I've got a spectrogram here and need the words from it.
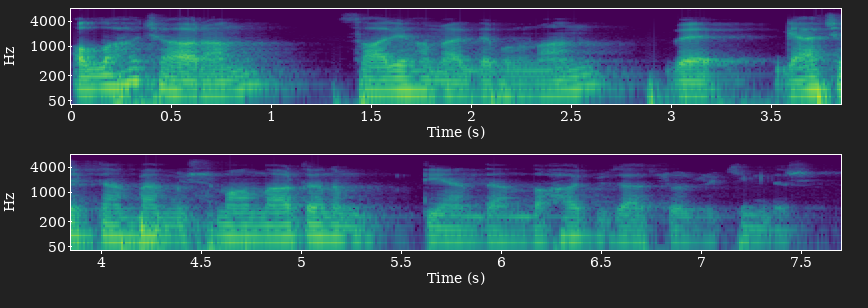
Allah'a çağıran, salih amelde bulunan ve gerçekten ben Müslümanlardanım diyenden daha güzel sözlü kimdir?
